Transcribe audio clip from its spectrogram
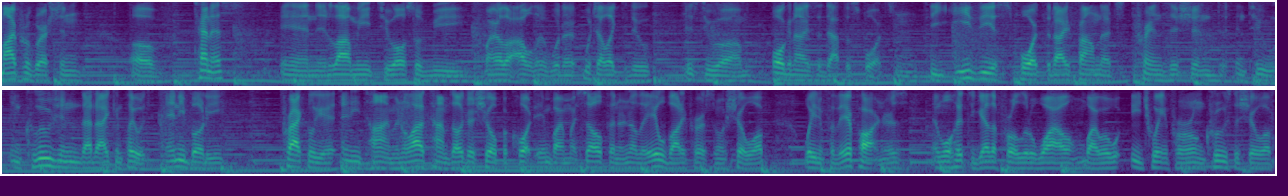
my progression of tennis and it allowed me to also be my other outlet, what which I like to do, is to um, organize adaptive sports. And the easiest sport that I found that's transitioned into inclusion that I can play with anybody practically at any time. And a lot of times I'll just show up a court in by myself and another able-bodied person will show up waiting for their partners and we'll hit together for a little while while we're each waiting for our own crews to show up.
